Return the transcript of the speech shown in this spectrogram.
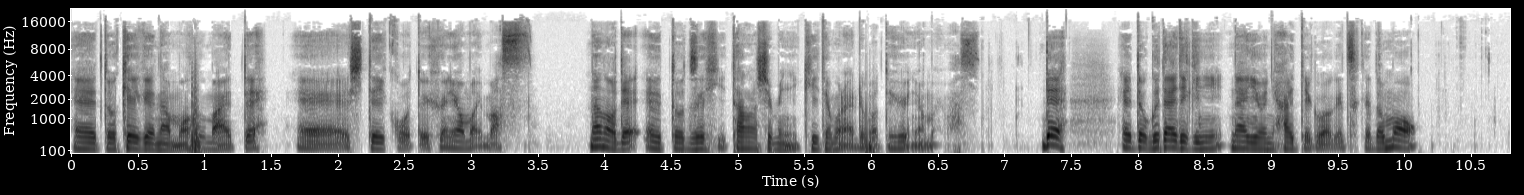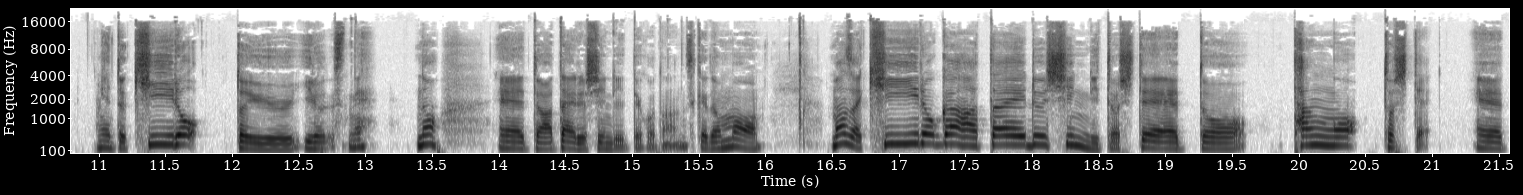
えっ、ー、と、経験談も踏まえて、えー、していこうというふうに思います。なので、えっ、と、ぜひ楽しみに聞いてもらえればというふうに思います。で、えっ、と、具体的に内容に入っていくわけですけども、えっ、と、黄色という色ですね。の、えっ、と、与える心理ってことなんですけども、まずは黄色が与える心理として、えっ、と、単語として、えっ、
